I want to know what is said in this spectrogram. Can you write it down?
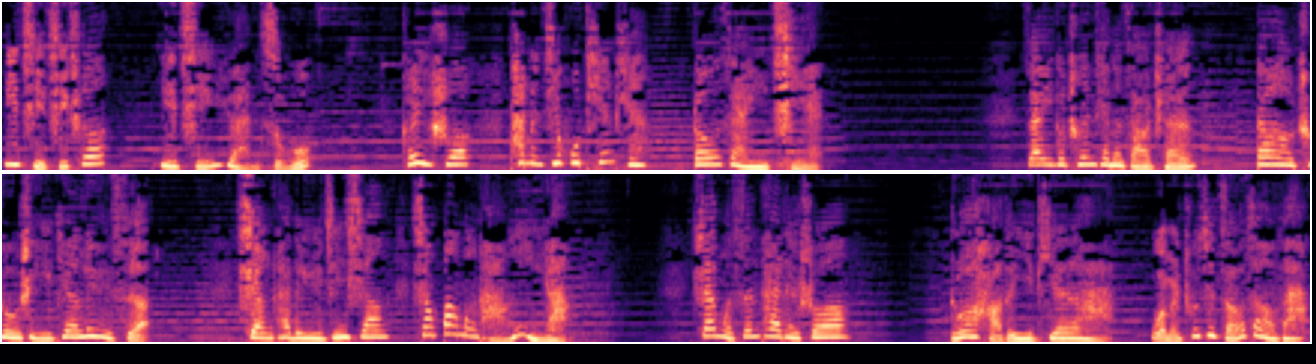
一起骑车，一起远足。可以说，他们几乎天天都在一起。在一个春天的早晨，到处是一片绿色。盛开的郁金香像棒棒糖一样。山姆森太太说：“多好的一天啊！我们出去走走吧。”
